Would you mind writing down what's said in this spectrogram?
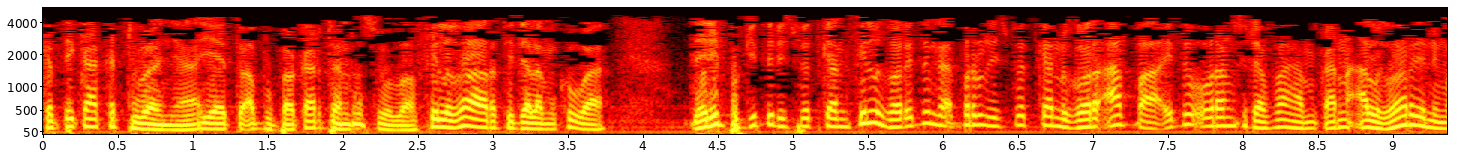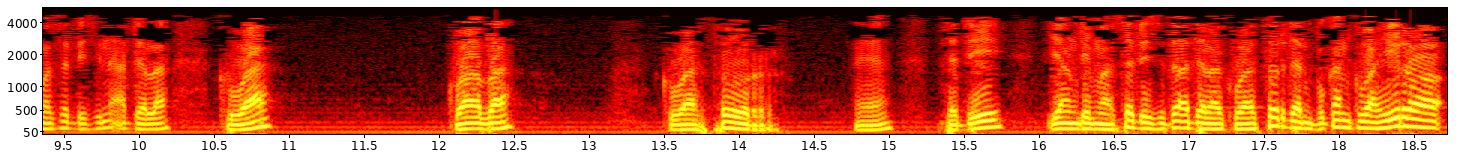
ketika keduanya yaitu Abu Bakar dan Rasulullah fil ghar di dalam gua jadi begitu disebutkan fil ghor itu nggak perlu disebutkan ghor apa, itu orang sudah paham karena al ghor yang dimaksud di sini adalah gua gua apa? Gua sur. Ya. Jadi yang dimaksud di situ adalah gua sur dan bukan gua hiro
